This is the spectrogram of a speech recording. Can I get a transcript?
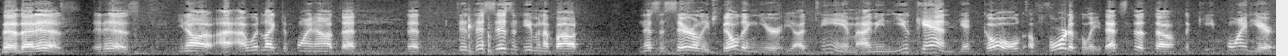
that is. It is. You know, I, I would like to point out that that th- this isn't even about necessarily building your a team. I mean, you can get gold affordably. That's the, the, the key point here.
